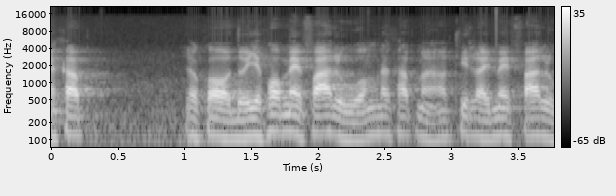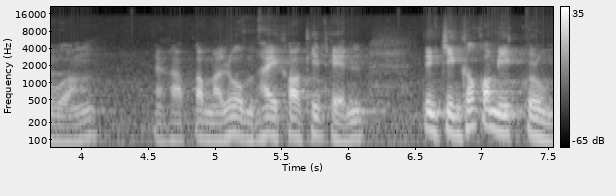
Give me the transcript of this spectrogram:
นะครับ แล้วก็โดยเฉพาะแม่ฟ้าหลวงนะครับมหาวิทยาลัยแม่ฟ้าหลวงนะครับก็มาร่วมให้ข้อคิดเห็น จริงๆเขาก็มีกลุ่ม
